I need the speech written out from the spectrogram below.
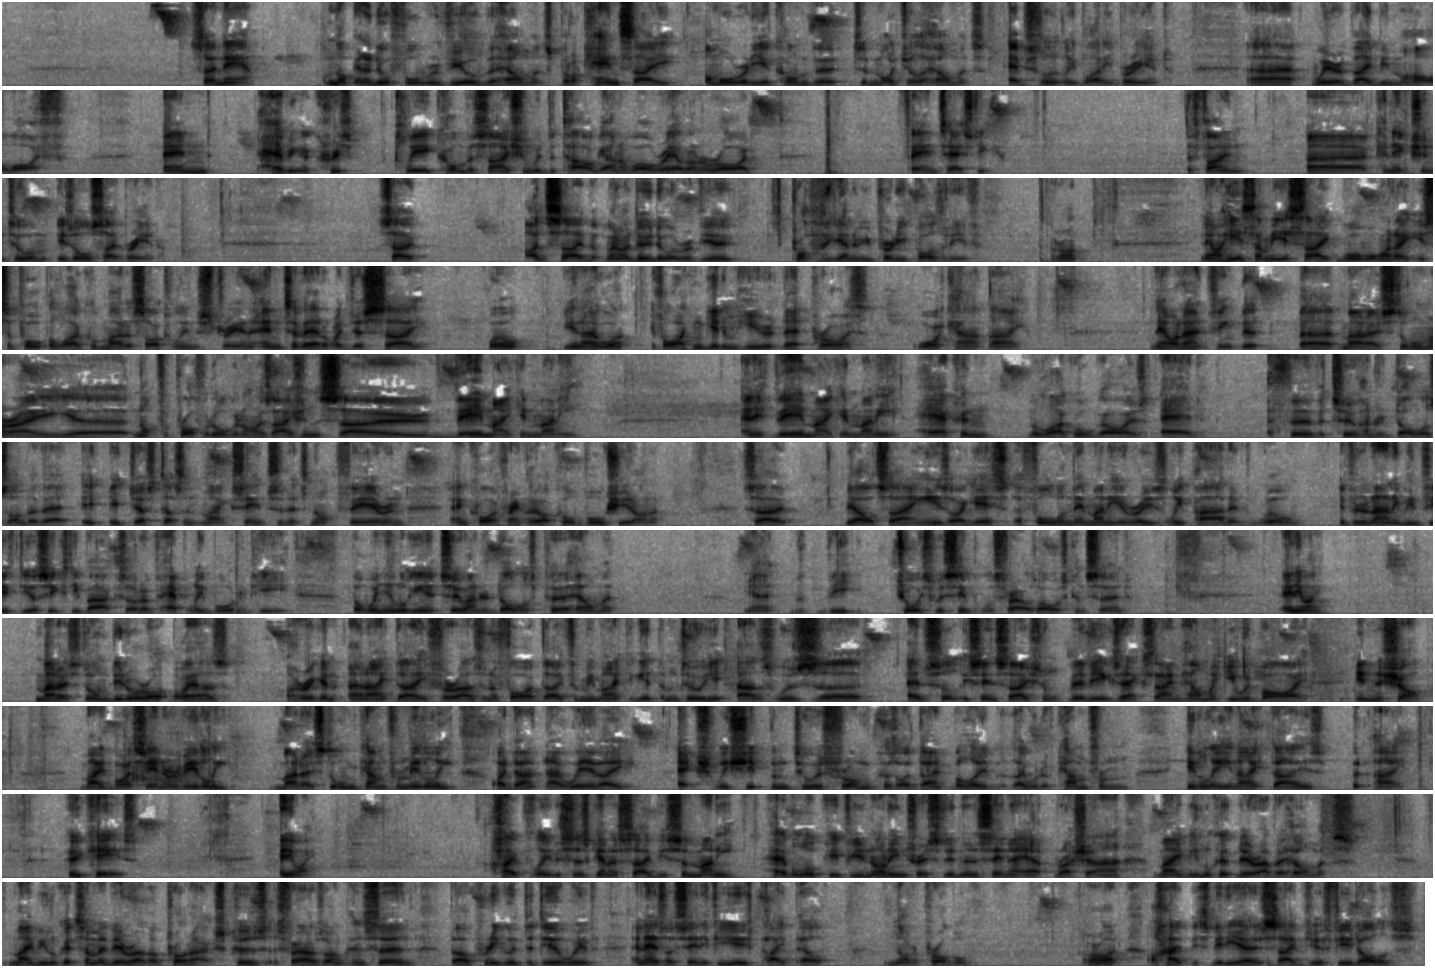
So now, I'm not going to do a full review of the helmets, but I can say I'm already a convert to modular helmets. Absolutely bloody brilliant. Uh, where have they been my whole life? And having a crisp, clear conversation with the tail gunner while we're out on a ride, fantastic the phone uh, connection to them is also brilliant. So I'd say that when I do do a review, it's probably going to be pretty positive. All right. Now I hear some of you say, well, why don't you support the local motorcycle industry? And, and to that I just say, well, you know what? If I can get them here at that price, why can't they? Now I don't think that uh, MotoStorm are a uh, not-for-profit organisation, so they're making money and if they're making money, how can the local guys add a further $200 onto that? It, it just doesn't make sense and it's not fair. And, and quite frankly, I call bullshit on it. So the old saying is, I guess, a fool and their money are easily parted. Well, if it had only been 50 or 60 bucks, I'd have happily bought it here. But when you're looking at $200 per helmet, you know, the, choice was simple as far as I was concerned. Anyway, MotoStorm did all right by us. I reckon an eight day for us and a five day for me mate to get them to us was uh, absolutely sensational. They're the exact same helmet you would buy in the shop, made by Sena of Italy. Moto Storm come from Italy. I don't know where they actually shipped them to us from because I don't believe that they would have come from Italy in eight days. But hey, who cares? Anyway, hopefully this is going to save you some money. Have a look if you're not interested in the Sena Outrush R. Maybe look at their other helmets maybe look at some of their other products because as far as I'm concerned, they're pretty good to deal with. And as I said, if you use PayPal, not a problem. All right, I hope this video saved you a few dollars.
